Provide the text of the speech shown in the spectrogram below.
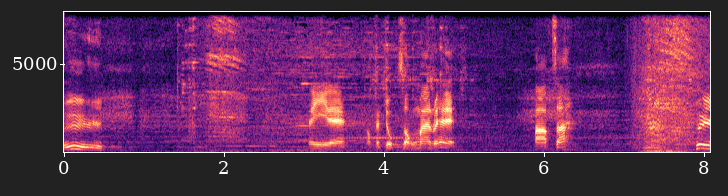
อือนี่แน่เอากระจกสองมานไว้ให้ปราบซะ เฮ้ย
